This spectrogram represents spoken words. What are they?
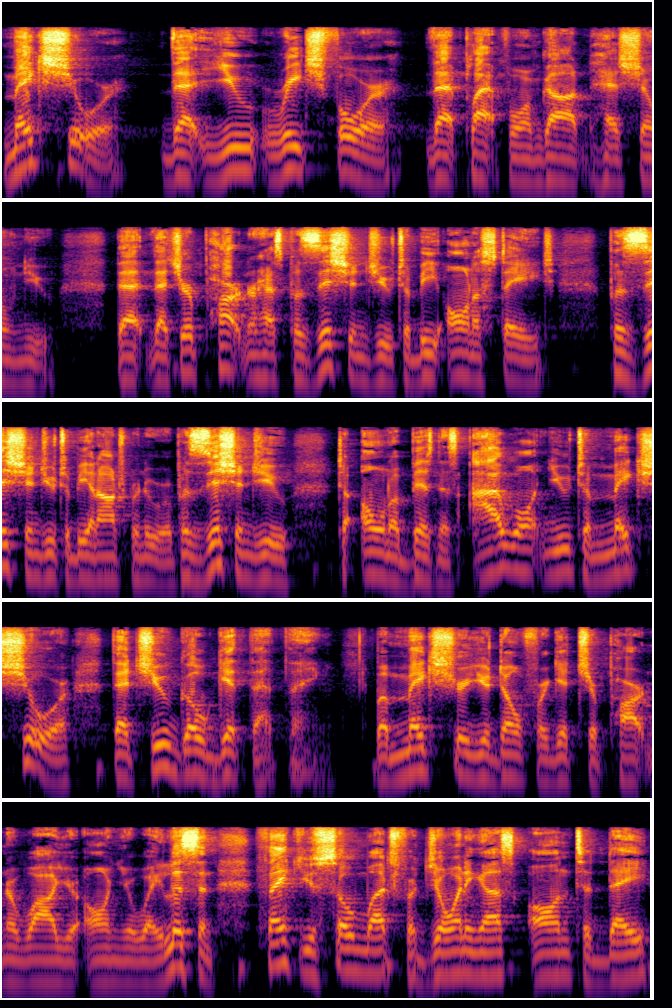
Make sure that you reach for that platform God has shown you, that, that your partner has positioned you to be on a stage, positioned you to be an entrepreneur, positioned you to own a business. I want you to make sure that you go get that thing but make sure you don't forget your partner while you're on your way. Listen, thank you so much for joining us on today.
